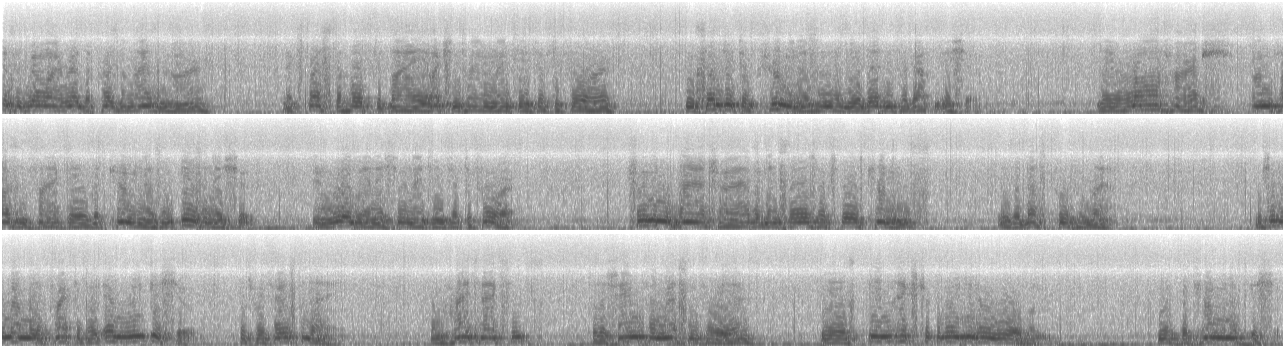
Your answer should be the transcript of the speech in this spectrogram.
Years ago, I read that President Eisenhower expressed the hope that by election time in 1954, the subject of communism would be a dead and forgotten issue. The raw, harsh, unpleasant fact is that communism is an issue and will be an issue in 1954. Truman's diatribe against those who expose communists is the best proof of that. We should remember that practically every issue which we face today, from high taxes to the shameful mess in Korea, is inextricably interwoven with the communist issue.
